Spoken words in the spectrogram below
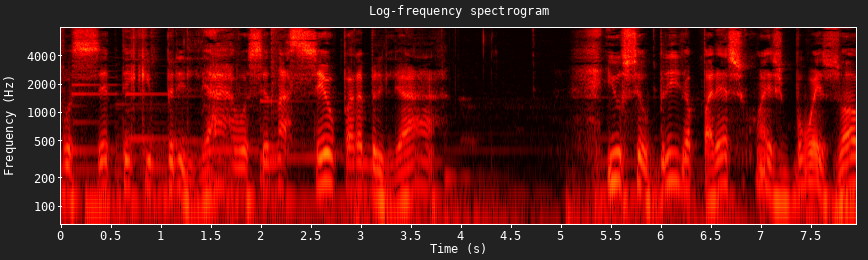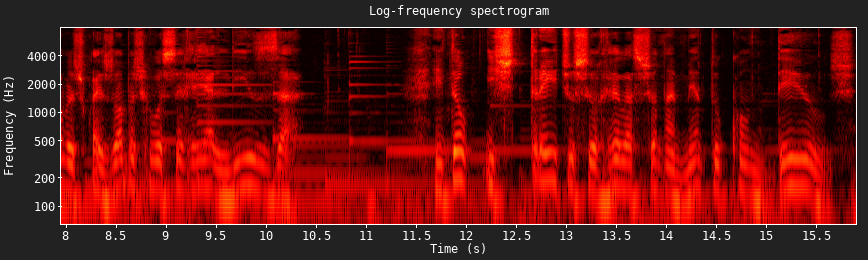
você tem que brilhar, você nasceu para brilhar. E o seu brilho aparece com as boas obras, com as obras que você realiza. Então, estreite o seu relacionamento com Deus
